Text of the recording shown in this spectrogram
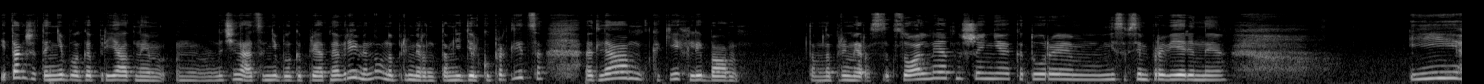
И также это неблагоприятный, начинается неблагоприятное время, ну, например, там недельку продлится для каких-либо там, например, сексуальные отношения, которые не совсем проверенные. И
